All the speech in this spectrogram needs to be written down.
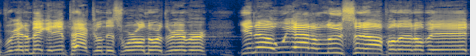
If we're going to make an impact on this world, North River, you know, we got to loosen up a little bit.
